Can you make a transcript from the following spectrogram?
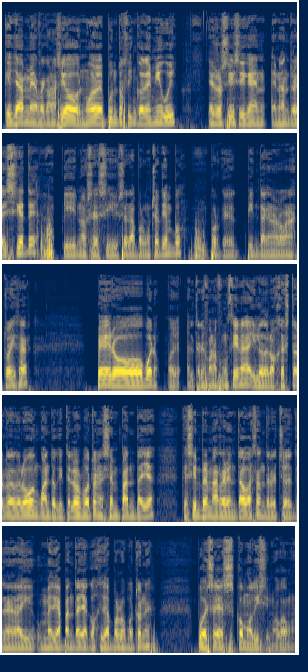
que ya me reconoció 9.5 de MIUI eso sí, siguen en Android 7 y no sé si será por mucho tiempo, porque pinta que no lo van a actualizar. Pero bueno, el teléfono funciona y lo de los gestos, desde luego, en cuanto quité los botones en pantalla, que siempre me ha reventado bastante el hecho de tener ahí media pantalla cogida por los botones, pues es comodísimo, vamos.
